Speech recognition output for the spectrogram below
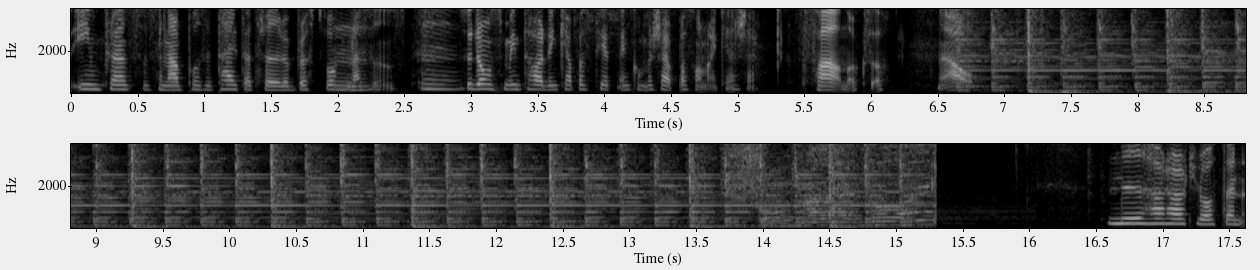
influencersarna har på sig tajta tröjor och bröstvårtorna Mm. syns. Mm. Så de som inte har den kapaciteten kommer köpa såna kanske. Fan också. Ja. Ni har hört låten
